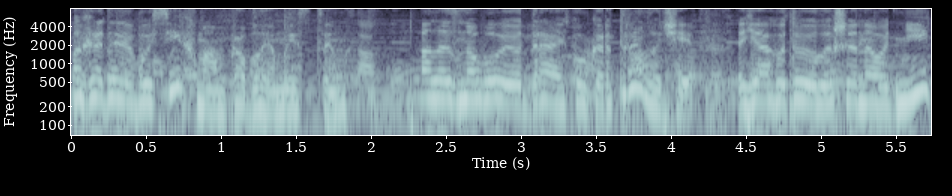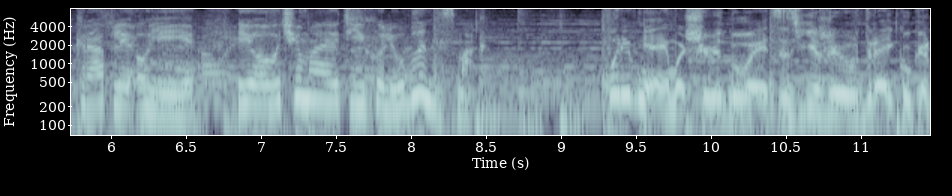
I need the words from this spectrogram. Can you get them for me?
Гадаю, в усіх мам проблеми із цим. Але з новою Dry Cooker Trilogy я готую лише на одній краплі олії, і овочі мають їх улюблений смак. Порівняємо, що відбувається з їжею в Dry Cooker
